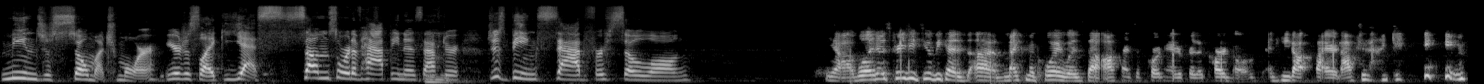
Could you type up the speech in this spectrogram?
means just so much more. You're just like, yes, some sort of happiness after just being sad for so long. Yeah, well, and it was crazy too because um, Mike McCoy was the offensive coordinator for the Cardinals, and he got fired after that game.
